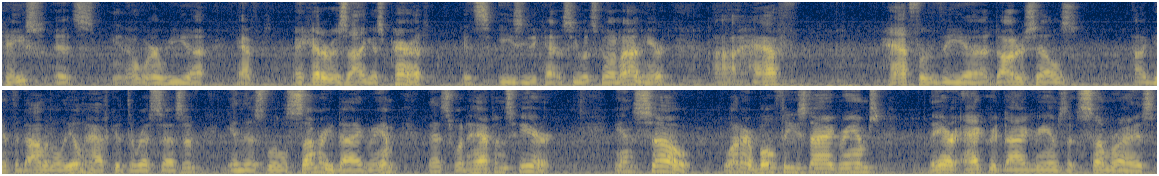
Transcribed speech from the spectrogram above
case, it's you know where we uh, have a heterozygous parent. It's easy to kind of see what's going on here uh, half half of the uh, daughter cells uh, get the dominant allele, half get the recessive. In this little summary diagram, that's what happens here. And so, what are both these diagrams? They are accurate diagrams that summarize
